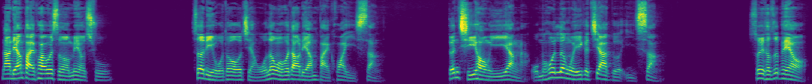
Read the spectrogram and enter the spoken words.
那两百块为什么没有出？这里我都有讲，我认为会到两百块以上。跟奇鋐一样啊，我们会认为一个价格以上，所以投资朋友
